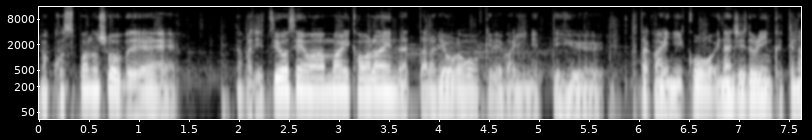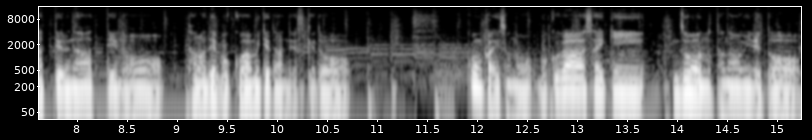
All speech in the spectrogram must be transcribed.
まあ、コスパの勝負で、なんか実用性はあんまり変わらないんだったら量が多ければいいねっていう戦いにこうエナジードリンクってなってるなっていうのを棚で僕は見てたんですけど今回その僕が最近ゾーンの棚を見ると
